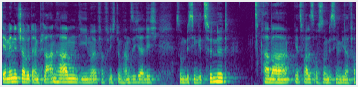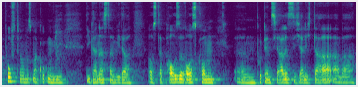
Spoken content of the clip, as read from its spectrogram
der Manager wird einen Plan haben. Die Neuverpflichtungen haben sicherlich so ein bisschen gezündet. Aber jetzt war das auch so ein bisschen wieder verpufft. Man muss mal gucken, wie die Gunners dann wieder aus der Pause rauskommen. Ähm, Potenzial ist sicherlich da, aber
